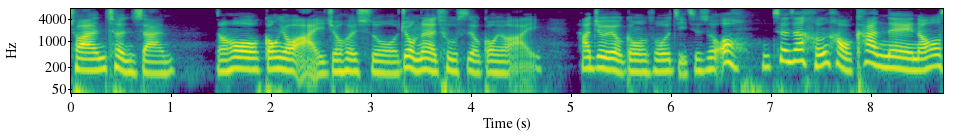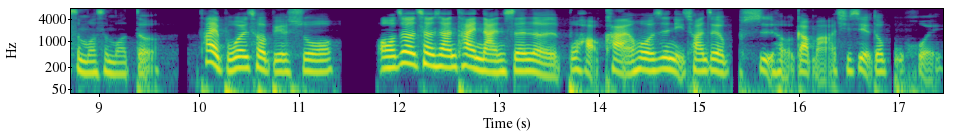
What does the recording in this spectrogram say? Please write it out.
穿衬衫，然后工友阿姨就会说，就我们那里处室有工友阿姨，她就有跟我说几次说，哦，你衬衫很好看呢，然后什么什么的，她也不会特别说，哦，这个衬衫太男生了，不好看，或者是你穿这个不适合干嘛，其实也都不会。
